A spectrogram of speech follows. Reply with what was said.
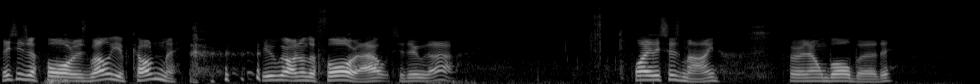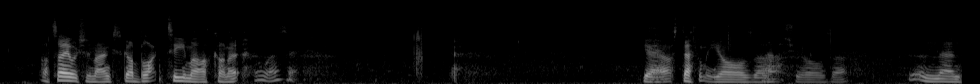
This is a four as well, you've conned me. you've got another four out to do that. Play this as mine for an own ball birdie. I'll tell you which is mine, because it's got a black T mark on it. Oh, has it? Yeah, Yeah. that's definitely yours, that. That's yours, that. And then.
